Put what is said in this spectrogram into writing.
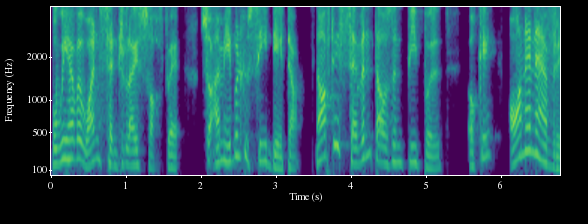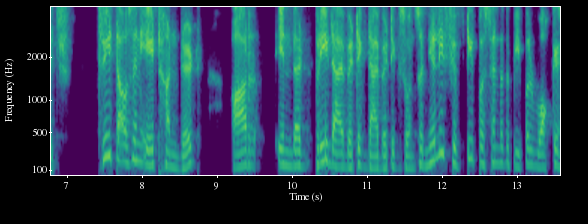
But we have a one centralized software. So I'm able to see data. Now, of these 7,000 people, okay, on an average, 3,800 are in the pre-diabetic diabetic zone. So nearly 50% of the people walking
